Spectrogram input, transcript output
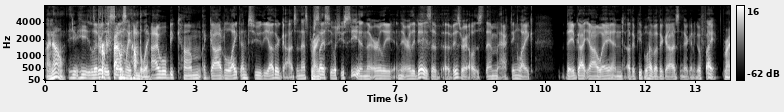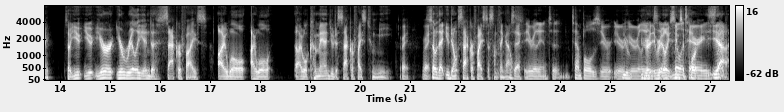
i know He, he literally profoundly says, humbling. I, I will become a god like unto the other gods, and that's Right. precisely what you see in the early in the early days of, of Israel is them acting like they've got Yahweh and other people have other gods, and they're going to go fight. right so you you you're you're really into sacrifice i will i will i will command you to sacrifice to me Right. Right. so that you don't sacrifice to something else. Exactly. You're really into temples. You're you're, You- you're really into really militaries. Yeah.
